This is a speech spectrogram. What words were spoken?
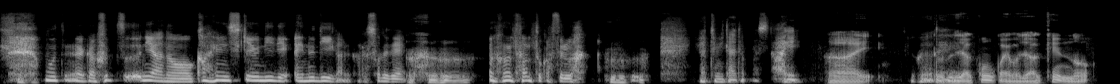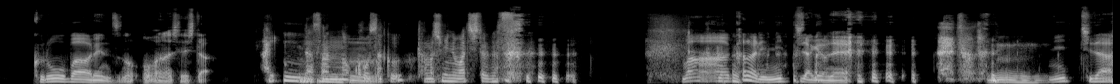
うん持ってないから、普通にあの、可変式 ND, ND があるから、それで、なんとかするわ。やってみたいと思います。はい。はい。ということで、じゃあ今回はじゃあ、剣のクローバーレンズのお話でした。はい。うん皆さんの工作、楽しみにお待ちしております。まあ、かなりニッチだけどね。うん。ニッチだ。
